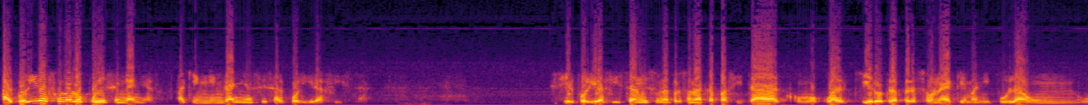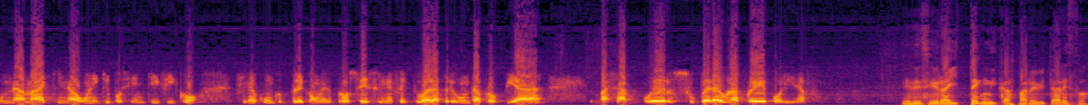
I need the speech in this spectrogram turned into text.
al polígrafo no lo puedes engañar. A quien engañas es al poligrafista. Si el poligrafista no es una persona capacitada como cualquier otra persona que manipula un- una máquina o un equipo científico, si no cumple con el proceso y no efectúa la pregunta apropiada, vas a poder superar una prueba de polígrafo. Es decir, hay técnicas para evitar esto.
